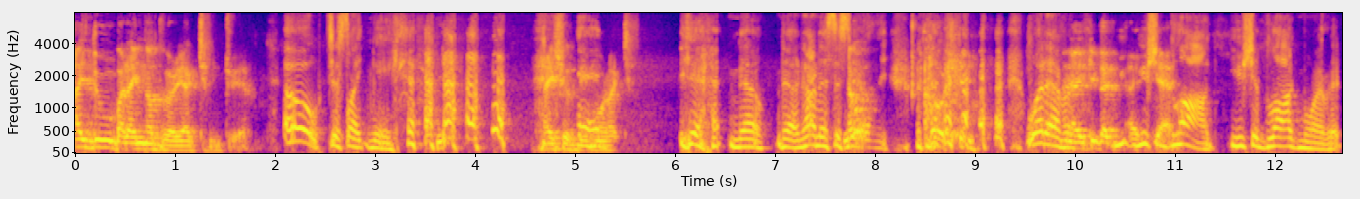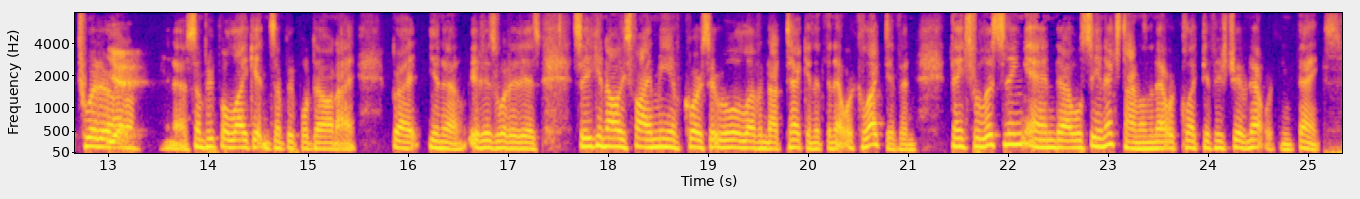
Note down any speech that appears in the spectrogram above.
I do, but I'm not very active in Twitter. Oh, just like me. I should be and, more active. Yeah, no, no, not necessarily. No. Okay. Whatever. That, you should yeah. blog. You should blog more of it. Twitter. Yeah. You know, some people like it and some people don't. I, but you know, it is what it is. So you can always find me, of course, at rule11.tech and at the Network Collective. And thanks for listening. And uh, we'll see you next time on the Network Collective History of Networking. Thanks.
